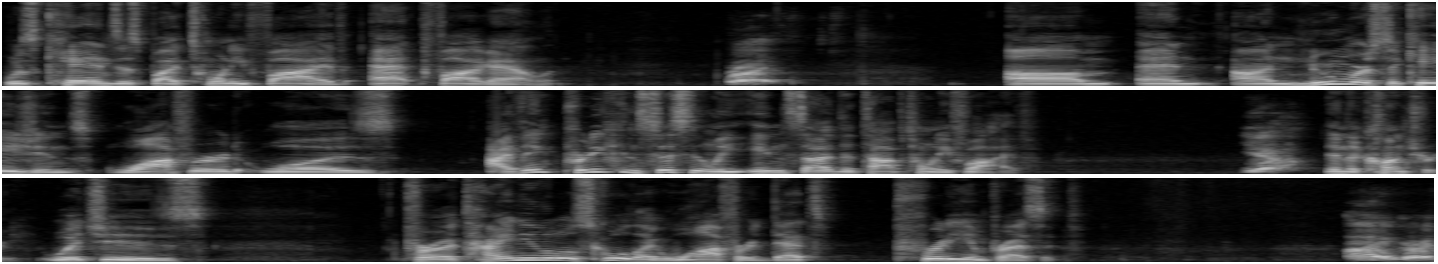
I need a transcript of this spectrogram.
was Kansas by 25 at Phog Allen. Right. Um, and on numerous occasions, Wofford was, I think, pretty consistently inside the top 25 Yeah. in the country, which is, for a tiny little school like Wofford, that's pretty impressive. I agree.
